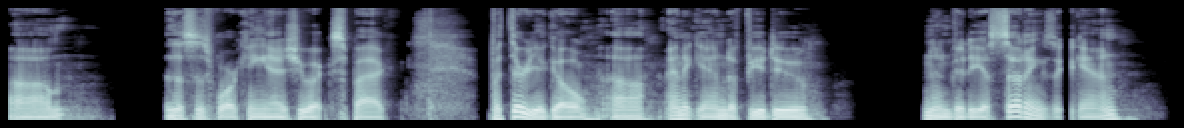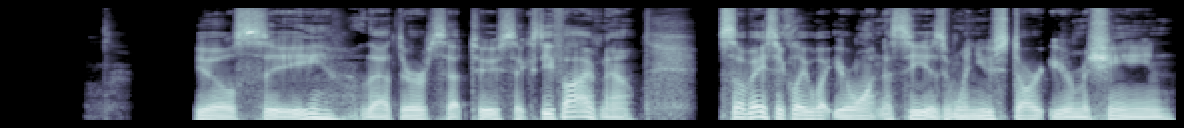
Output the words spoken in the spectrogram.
um, this is working as you expect. But there you go. Uh, and again, if you do NVIDIA settings again, you'll see that they're set to 65 now. So basically what you're wanting to see is when you start your machine,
